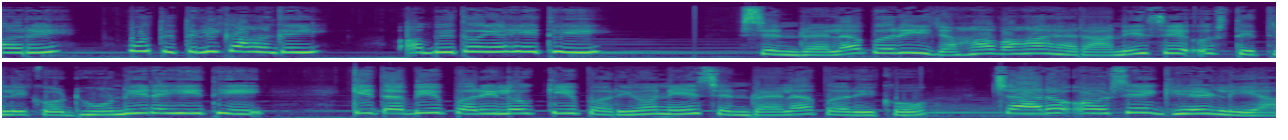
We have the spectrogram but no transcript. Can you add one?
अरे, वो तितली कहाँ गई? अभी तो यही थी। सिंड्रेला परी यहाँ वहाँ हैरानी से उस तितली को ढूंढ ही रही थी कि तभी परिलोक की परियों ने सिंड्रेला परी को चारों ओर से घेर लिया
